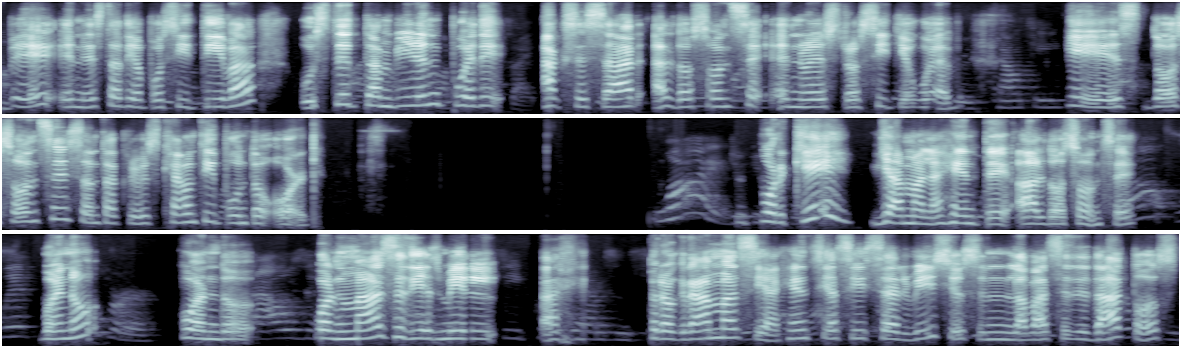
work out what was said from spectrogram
ve en esta diapositiva, usted también puede accesar al 211 en nuestro sitio web, que es 211 santacruzcounty.org. ¿Por qué llama la gente al 211? Bueno, cuando con más de 10 mil programas y agencias y servicios en la base de datos,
